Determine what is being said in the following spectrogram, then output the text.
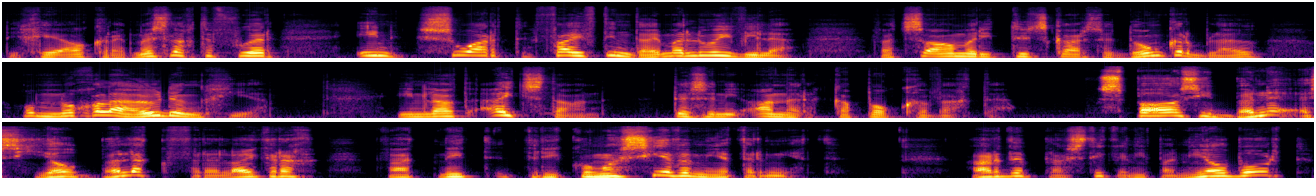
Die GL kry misligte voor en swart 15 duim alloy wiele wat saam met die toetskar se donkerblou hom nogal 'n houding gee en laat uitstaan tussen die ander kapokgewigte. Spasie binne is heel billik vir 'n luikerig wat net 3,7 meter meet. Harde plastiek in die paneelbord.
